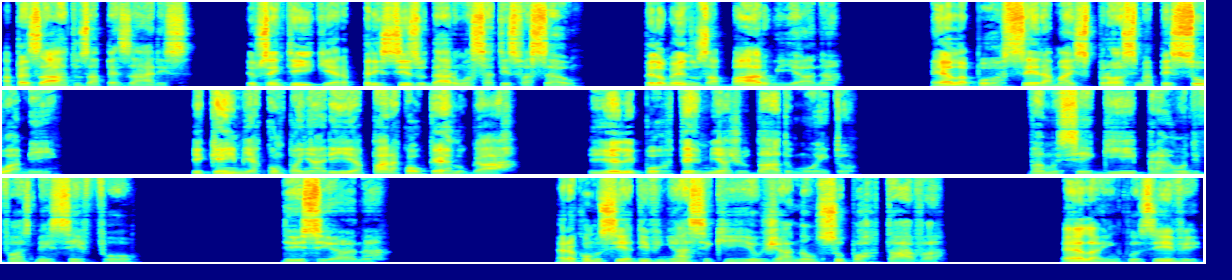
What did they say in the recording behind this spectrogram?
Apesar dos apesares, eu senti que era preciso dar uma satisfação, pelo menos a Baru e Ana. Ela por ser a mais próxima pessoa a mim. E quem me acompanharia para qualquer lugar. E ele por ter me ajudado muito. Vamos seguir para onde Vós Mercê for, disse Ana. Era como se adivinhasse que eu já não suportava. Ela, inclusive,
